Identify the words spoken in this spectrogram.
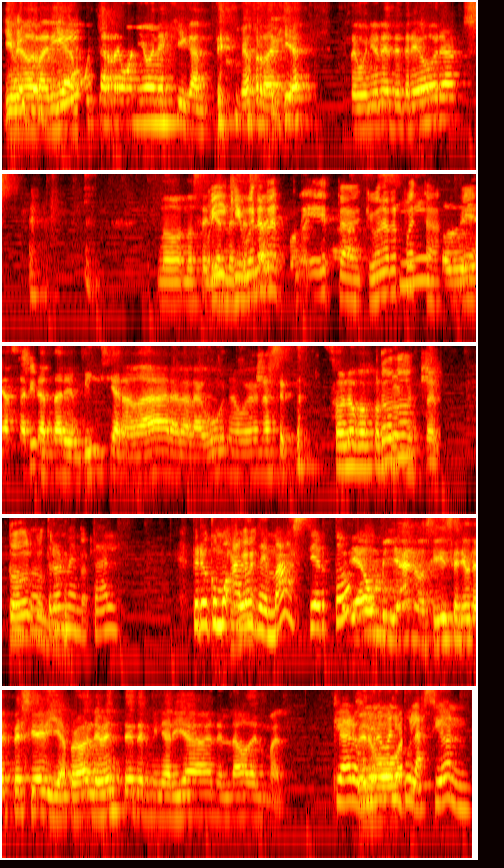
Y me ahorraría muchas reuniones gigantes. Me ahorraría reuniones de tres horas. No, no sería qué buena respuesta, qué buena respuesta. Podría salir a andar en bici, a nadar, a la laguna, weón, hacer solo con control mental. Todo el control, mental. Pero como a los demás, ¿cierto? Sería un villano, sí, sería una especie de villano. Probablemente terminaría en el lado del mal. Claro, como una manipulación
